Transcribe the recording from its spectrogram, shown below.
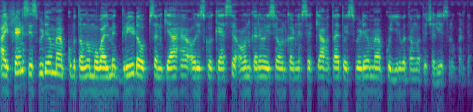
हाय फ्रेंड्स इस वीडियो में आपको बताऊँगा मोबाइल में ग्रिड ऑप्शन क्या है और इसको कैसे ऑन करें और इसे ऑन करने से क्या होता है। तो इस वीडियो में आपको यही बताऊँगा तो चलिए शुरू करते हैं।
